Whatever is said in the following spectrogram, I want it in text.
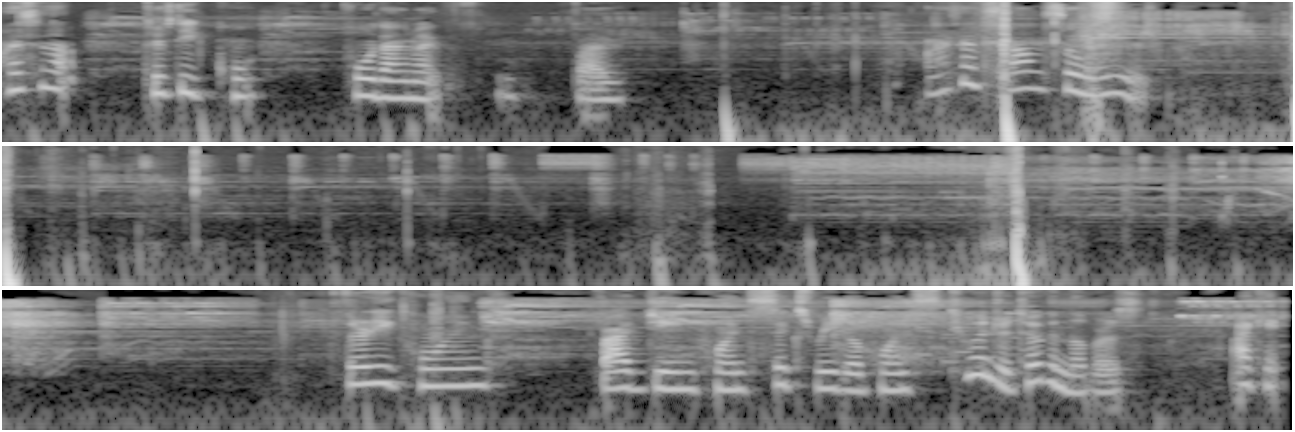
Why is it not 54 dynamite 5? Why does it sound so weird? Thirty coins, five gene points, six Rico points, two hundred token numbers. I can't.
